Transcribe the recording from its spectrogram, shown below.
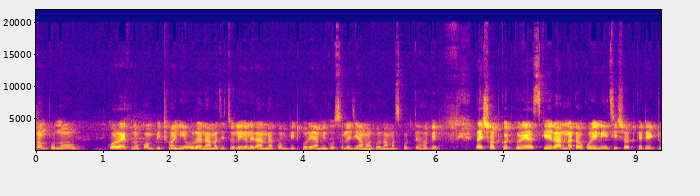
সম্পূর্ণ করা এখনও কমপ্লিট হয়নি। ওরা নামাজে চলে গেলে রান্না কমপ্লিট করে আমি গোসলে যে আমাকেও নামাজ পড়তে হবে। তাই শর্টকাট করে আজকে রান্নাটাও করে নিয়েছি, শর্টকাটে একটু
